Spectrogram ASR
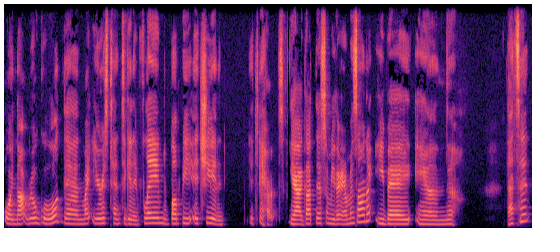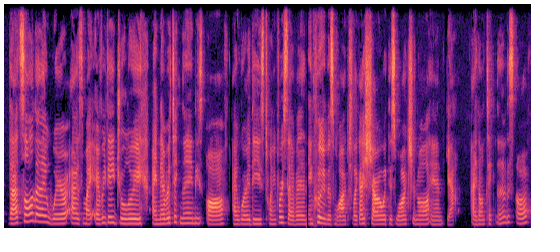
or not real gold then my ears tend to get inflamed, bumpy, itchy and it, it hurts. Yeah, I got this from either Amazon or eBay and that's it. That's all that I wear as my everyday jewelry. I never take none of these off. I wear these 24 7, including this watch. Like I shower with this watch and all. And yeah, I don't take none of this off.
